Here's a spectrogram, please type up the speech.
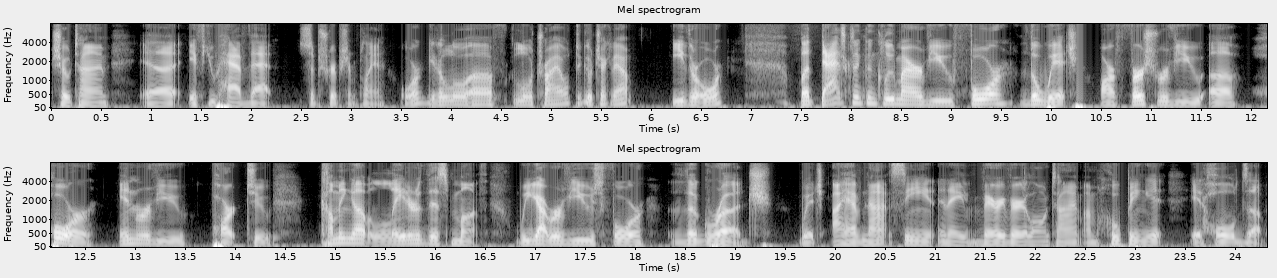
Showtime uh, if you have that subscription plan or get a little uh, little trial to go check it out. Either or. But that's going to conclude my review for The Witch, our first review of Horror in Review Part 2. Coming up later this month, we got reviews for The Grudge, which I have not seen in a very, very long time. I'm hoping it it holds up.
